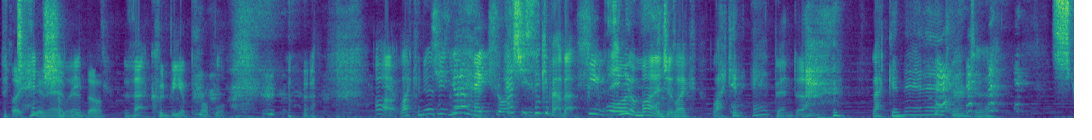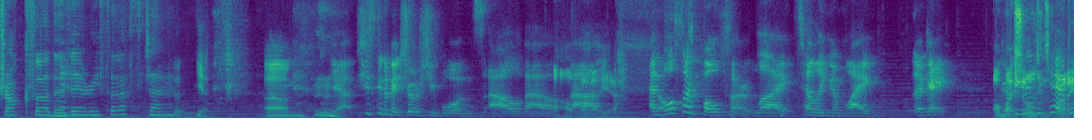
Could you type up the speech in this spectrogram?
potentially airbender. that could be a problem. oh, like an airbender. She's gonna make sure As you think about that, in your mind, you're like, like an airbender. like an airbender. Struck for the very first time. Yeah. Um, yeah she's gonna make sure she warns al about oh, that uh, yeah. And also Bolto, like telling him like, okay, On you my gotta be really shoulders, careful,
